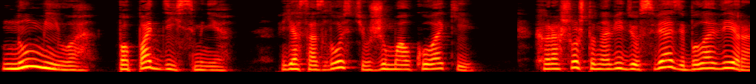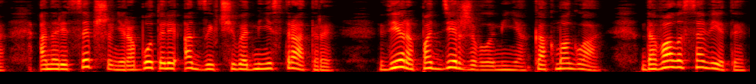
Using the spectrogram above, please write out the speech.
«Ну, мило, попадись мне!» Я со злостью сжимал кулаки. Хорошо, что на видеосвязи была Вера, а на ресепшене работали отзывчивые администраторы. Вера поддерживала меня, как могла. Давала советы,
